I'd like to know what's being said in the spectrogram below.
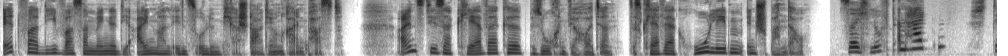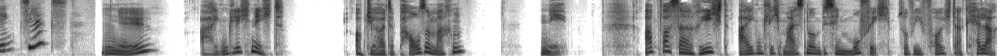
etwa die Wassermenge, die einmal ins Olympiastadion reinpasst. Eins dieser Klärwerke besuchen wir heute. Das Klärwerk Ruhleben in Spandau. Soll ich Luft anhalten? Stinkt's jetzt? Nee, eigentlich nicht. Ob die heute Pause machen? Nee. Abwasser riecht eigentlich meist nur ein bisschen muffig, so wie feuchter Keller.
